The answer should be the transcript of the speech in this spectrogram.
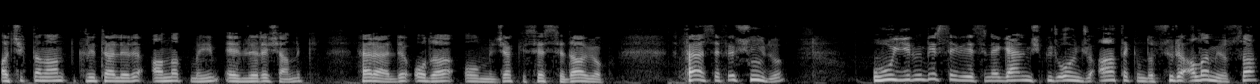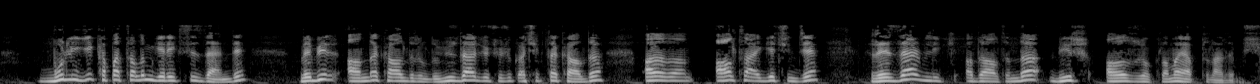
Açıklanan kriterleri anlatmayayım evlere şanlık. Herhalde o da olmayacak ki ses seda yok. Felsefe şuydu. U21 seviyesine gelmiş bir oyuncu A takımda süre alamıyorsa bu ligi kapatalım gereksiz dendi. Ve bir anda kaldırıldı. Yüzlerce çocuk açıkta kaldı. Aradan 6 ay geçince rezerv lig adı altında bir ağız yoklama yaptılar demiş.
